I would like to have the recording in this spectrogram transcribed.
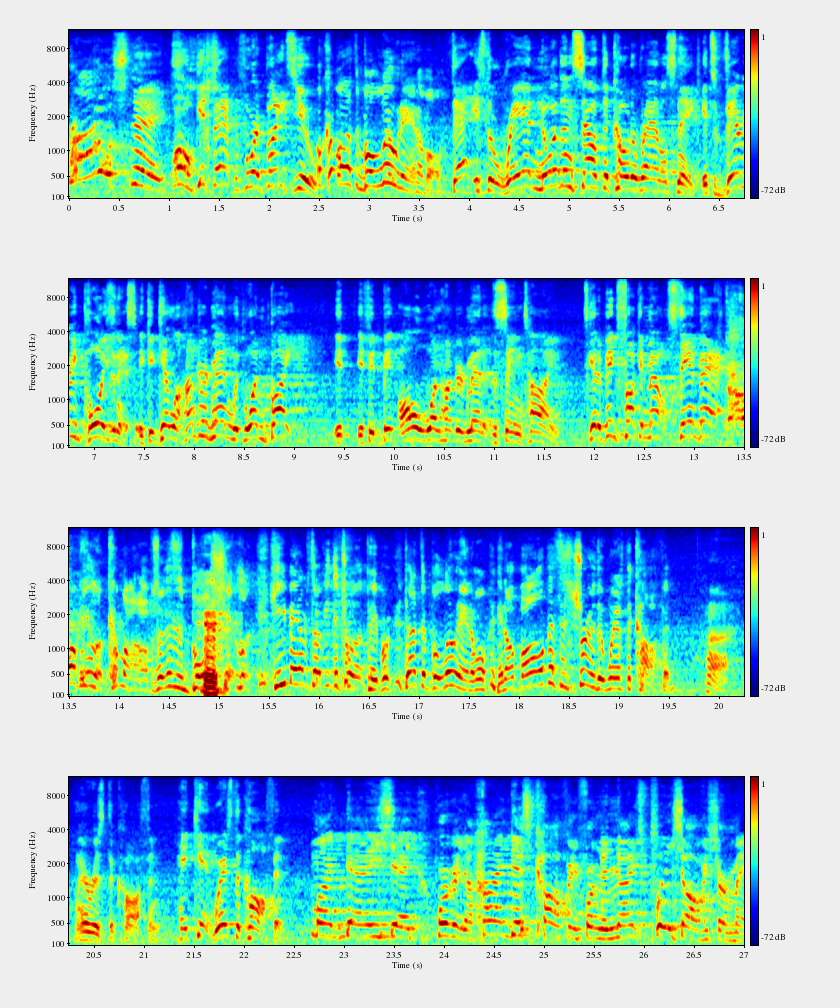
rattlesnake. Whoa, get back before it bites you! Oh, come on, that's a balloon animal. That is the rare northern South Dakota rattlesnake. It's very poisonous. It could kill a 100 men with one bite. It, if it bit all 100 men at the same time. It's got a big fucking mouth. Stand back! Okay, look, come on, officer, this is bullshit. look, he made himself eat the toilet paper. That's a balloon animal. And if all this is true, then where's the coffin? Huh, where is the coffin? Hey kid, where's the coffin? My daddy said we're gonna hide this coffin from the nice police officer man,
